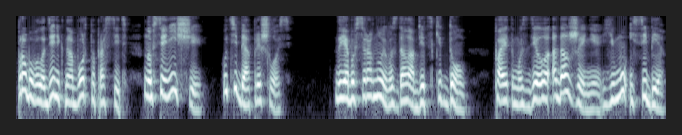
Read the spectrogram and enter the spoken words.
Пробовала денег на аборт попросить, но все нищие. У тебя пришлось. Да я бы все равно его сдала в детский дом, поэтому сделала одолжение ему и себе.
